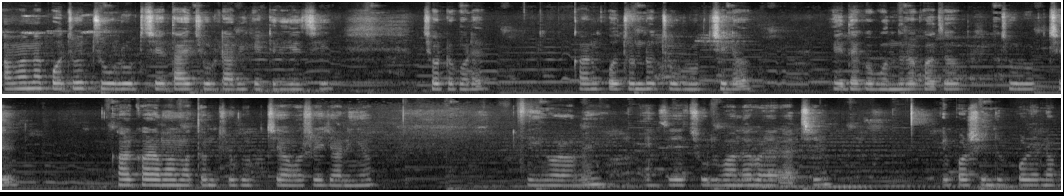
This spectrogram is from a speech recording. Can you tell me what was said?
আমার না প্রচুর চুল উঠছে, তাই চুলটা আমি কেটে দিয়েছি ছোট করে। কারণ প্রচণ্ড চুল উঠছিল। এই দেখো বন্ধুরা কত চুল উঠছে। কার কার, আমার মতন চুল উঠছে অবশ্যই জানিও। এই গরমে এই যে চুল বাঁধা হয়ে গেছে, এরপর সিঁদুর পরে নেব।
